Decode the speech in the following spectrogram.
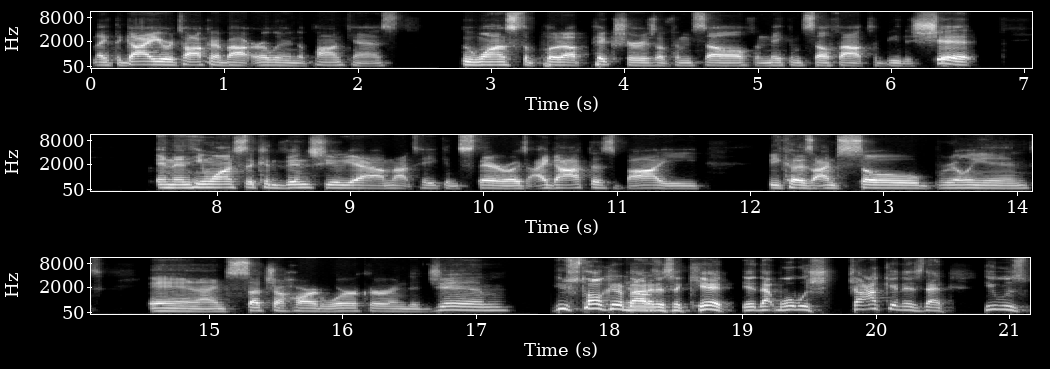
Like the guy you were talking about earlier in the podcast, who wants to put up pictures of himself and make himself out to be the shit. And then he wants to convince you, yeah, I'm not taking steroids. I got this body because I'm so brilliant and I'm such a hard worker in the gym. He was talking about it as a kid. Yeah, That what was shocking is that he was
